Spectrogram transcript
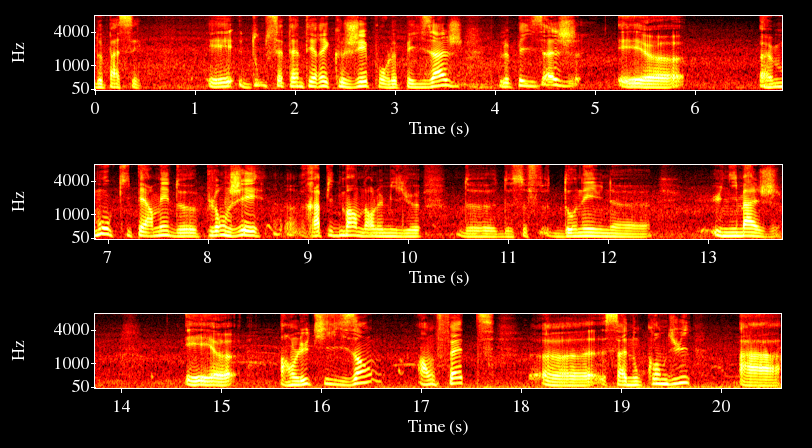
de, passer. Et d'où cet intérêt que j'ai pour le paysage. Le paysage est un mot qui permet de plonger rapidement dans le milieu, de, de se donner une, une image. Et euh, en l'utilisant, en fait, euh, ça nous conduit à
